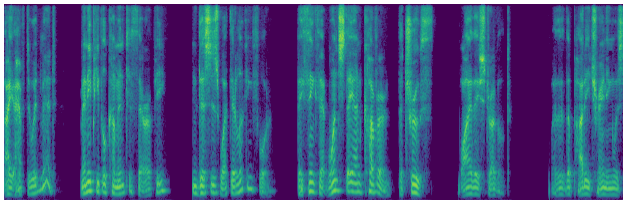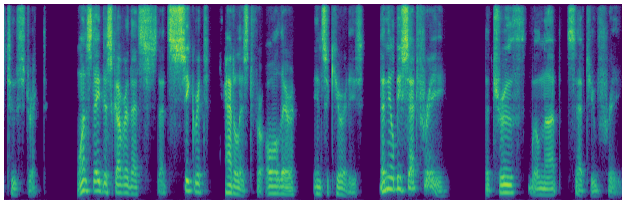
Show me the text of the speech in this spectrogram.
I have to admit, many people come into therapy and this is what they're looking for. They think that once they uncover the truth, why they struggled, whether the potty training was too strict, once they discover that's that secret catalyst for all their insecurities, then you'll be set free. The truth will not set you free.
